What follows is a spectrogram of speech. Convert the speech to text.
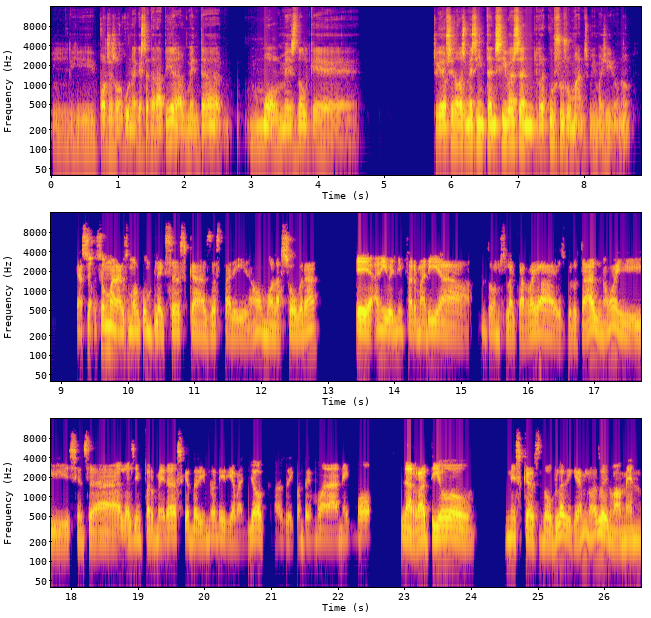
li poses alguna aquesta teràpia, augmenta molt més del que... O sigui, deu ser de les més intensives en recursos humans, m'imagino, no? Són, són malalts molt complexes que has d'estar-hi no? molt a sobre. Eh, a nivell d'infermeria, doncs la càrrega és brutal, no? I, I sense les infermeres que tenim no aniríem enlloc, no? És a dir, quan tenim una ECMO, la ràtio més que es doble, diguem, no? És a dir, normalment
